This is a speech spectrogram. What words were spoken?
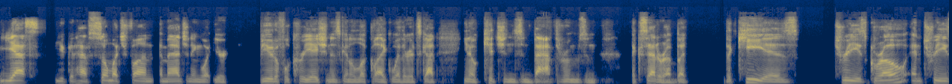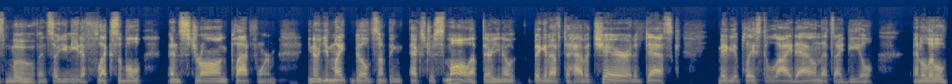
Yes, you could have so much fun imagining what your beautiful creation is going to look like, whether it's got, you know, kitchens and bathrooms and etc. But the key is trees grow and trees move. And so you need a flexible and strong platform. You know, you might build something extra small up there, you know, big enough to have a chair and a desk, maybe a place to lie down. That's ideal. And a little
